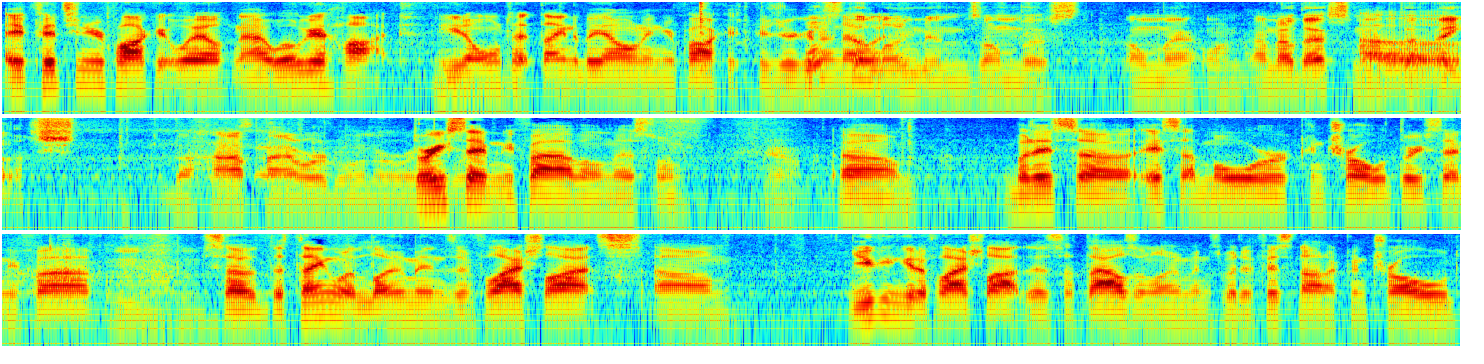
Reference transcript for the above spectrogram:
It fits in your pocket well. Now it will get hot. You don't want that thing to be on in your pocket because you're gonna the know it. lumens on this on that one? I know that's not Uh, the H, the high powered one or 375 on this one. Yeah. Um, but it's a it's a more controlled 375. Mhm. So the thing with lumens and flashlights, um, you can get a flashlight that's a thousand lumens, but if it's not a controlled,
